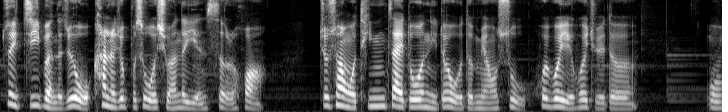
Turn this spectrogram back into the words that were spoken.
最基本的就是我看了就不是我喜欢的颜色的话，就算我听再多你对我的描述，会不会也会觉得，我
